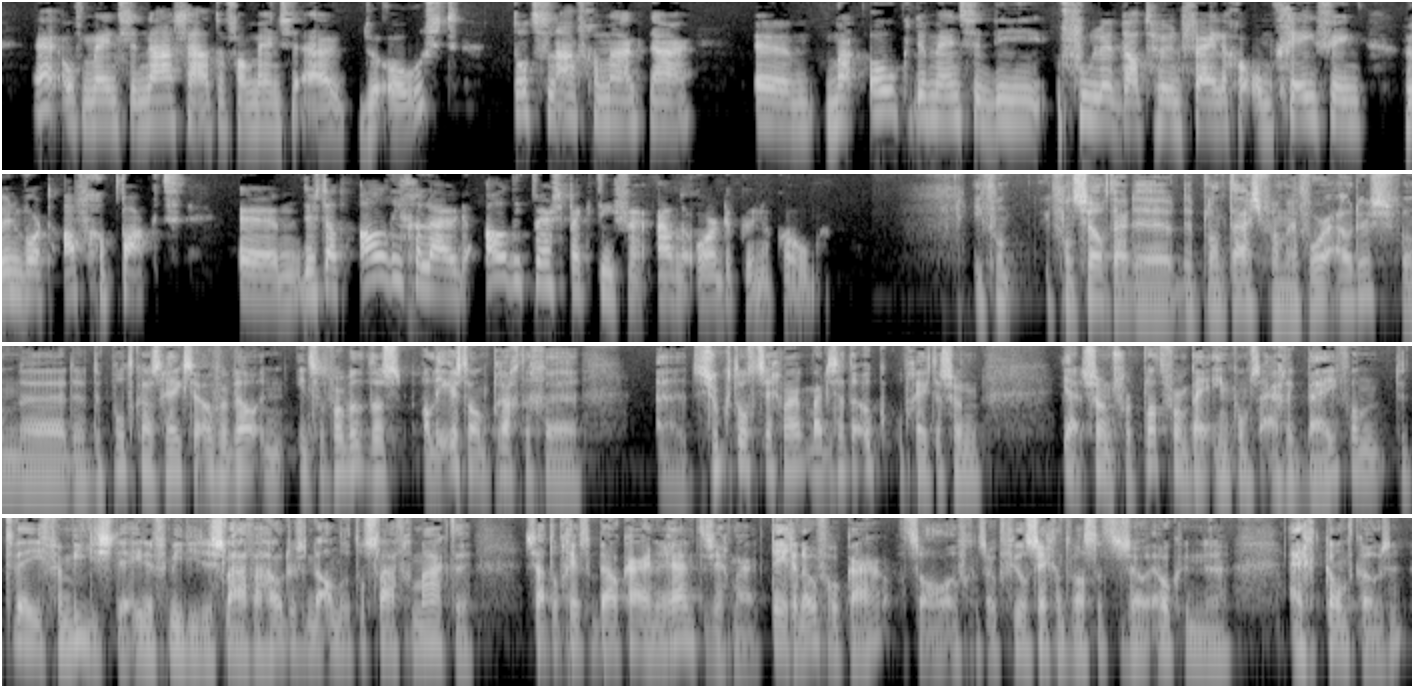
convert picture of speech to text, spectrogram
of mensen nazaten van mensen uit de Oost, tot slaafgemaakt daar. Um, maar ook de mensen die voelen dat hun veilige omgeving hun wordt afgepakt. Um, dus dat al die geluiden, al die perspectieven aan de orde kunnen komen. Ik vond, ik vond zelf daar de, de plantage van mijn voorouders, van de, de, de podcastreeks over wel een interessant voorbeeld. Dat was allereerst al een prachtige uh, zoektocht, zeg maar. Maar er zat er ook op een gegeven moment zo'n ja, zo'n soort platformbijeenkomst eigenlijk bij. Van de twee families. De ene familie, de slavenhouders, en de andere tot slaafgemaakte. Zaten op een gegeven moment bij elkaar in een ruimte, zeg maar. Tegenover elkaar. Wat ze al overigens ook veelzeggend was dat ze zo elk hun uh, eigen kant kozen.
